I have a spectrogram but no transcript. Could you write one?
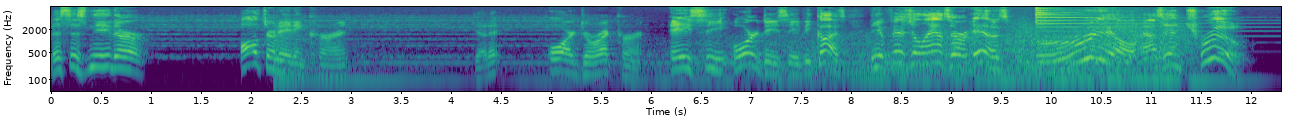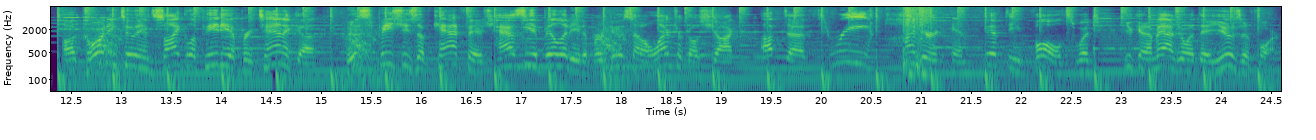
this is neither alternating current, get it, or direct current. AC or DC because the official answer is real, as in true. According to Encyclopedia Britannica, this species of catfish has the ability to produce an electrical shock up to 350 volts, which you can imagine what they use it for.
